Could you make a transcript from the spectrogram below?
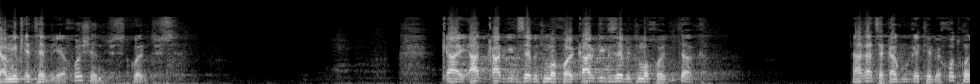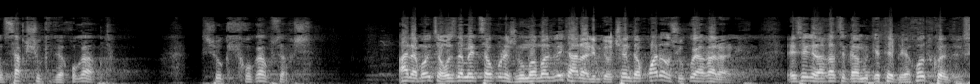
გამიკეთებია ხო შენთვის თქვენთვის? კაი აქ კარგი გზებით მოხვედი კარგი გზებით მოხვედით აქ. რაღაცა გაგუკეთებია ხო თქვენ? სახ შუქი ხო გაქვთ შუქი ხო გაქვთ სახში არა მოიცა 21 საუკუნეში ნუ მამაზლით არ არის იმიტომ ჩემ დაყარალში უკვე აღარ არის. ესე იგი რაღაცა გამიკეთებია ხო თქვენთვის?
